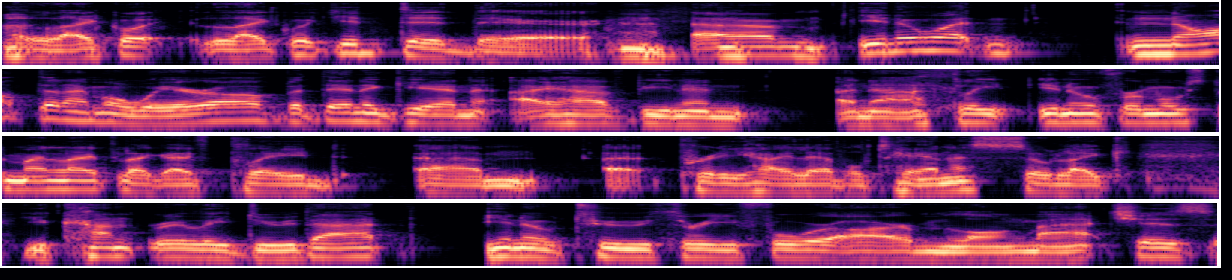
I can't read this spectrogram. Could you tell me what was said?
I like what like what you did there. Um, you know what? Not that I'm aware of, but then again, I have been an an athlete. You know, for most of my life, like I've played um, pretty high level tennis, so like you can't really do that. You know, two, three, four arm long matches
